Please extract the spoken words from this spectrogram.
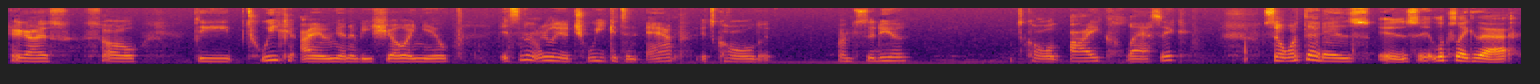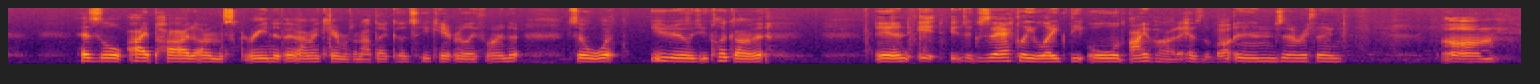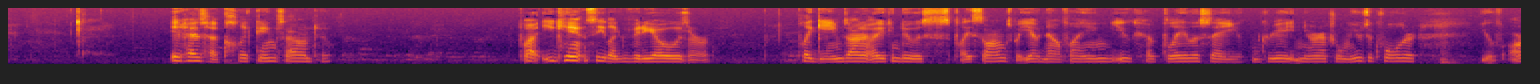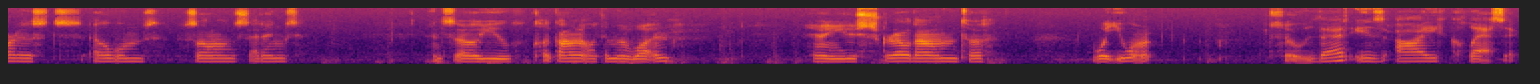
Hey guys, so the tweak I am going to be showing you, it's not really a tweak, it's an app. It's called on Cydia. It's called iClassic. So what that is, is it looks like that. Has a little iPod on the screen. Uh, my camera's not that good, so you can't really find it. So what you do is you click on it, and it is exactly like the old iPod. It has the buttons and everything. Um, it has a clicking sound too. But you can't see like videos or play games on it. All you can do is play songs, but you have now playing. You have playlists that you can create in your actual music folder. You have artists, albums, songs, settings. And so you click on it like the middle button. And you scroll down to what you want. So that is iClassic.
